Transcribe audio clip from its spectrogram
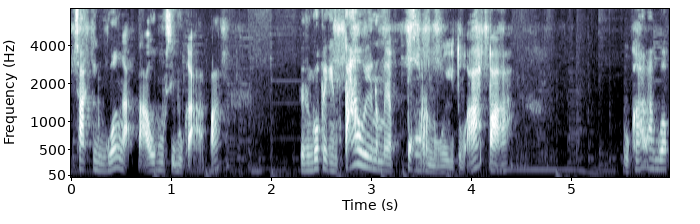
Saking gue nggak tahu mesti buka apa. Dan gue pengen tahu yang namanya porno itu apa bukalah gue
